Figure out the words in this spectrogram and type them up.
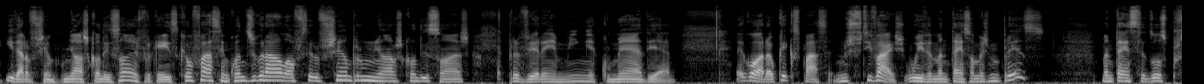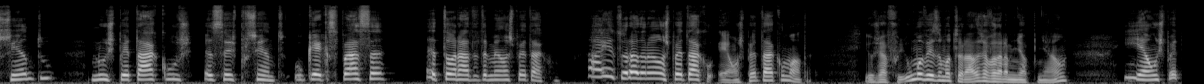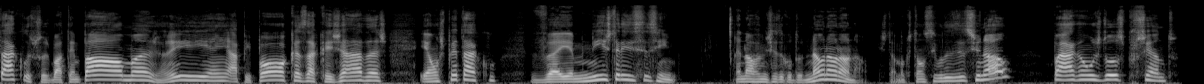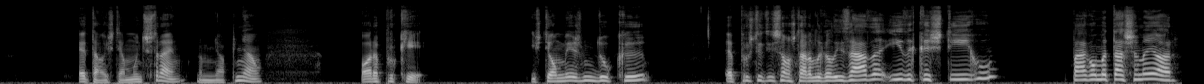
e dar-vos sempre melhores condições, porque é isso que eu faço enquanto jogral, oferecer-vos sempre melhores condições para verem a minha comédia. Agora, o que é que se passa? Nos festivais, o IVA mantém-se ao mesmo preço, mantém-se a 12%, nos espetáculos a 6%. O que é que se passa? A tourada também é um espetáculo. Ah, a tourada não é um espetáculo. É um espetáculo, malta. Eu já fui uma vez a uma tourada, já vou dar a minha opinião, e é um espetáculo. As pessoas batem palmas, riem, há pipocas, há queijadas. É um espetáculo. Veio a ministra e disse assim: a nova ministra da Cultura, não, não, não, não. Isto é uma questão civilizacional, pagam os 12%. Então, isto é muito estranho, na minha opinião. Ora, porquê? Isto é o mesmo do que a prostituição estar legalizada e de castigo pagam uma taxa maior.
